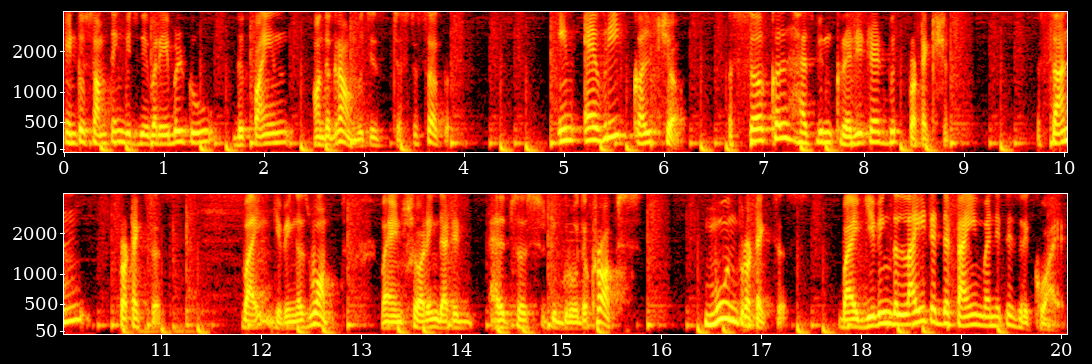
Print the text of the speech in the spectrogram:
into something which they were able to define on the ground, which is just a circle. In every culture, a circle has been credited with protection. The sun protects us by giving us warmth by ensuring that it helps us to grow the crops. Moon protects us by giving the light at the time when it is required.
